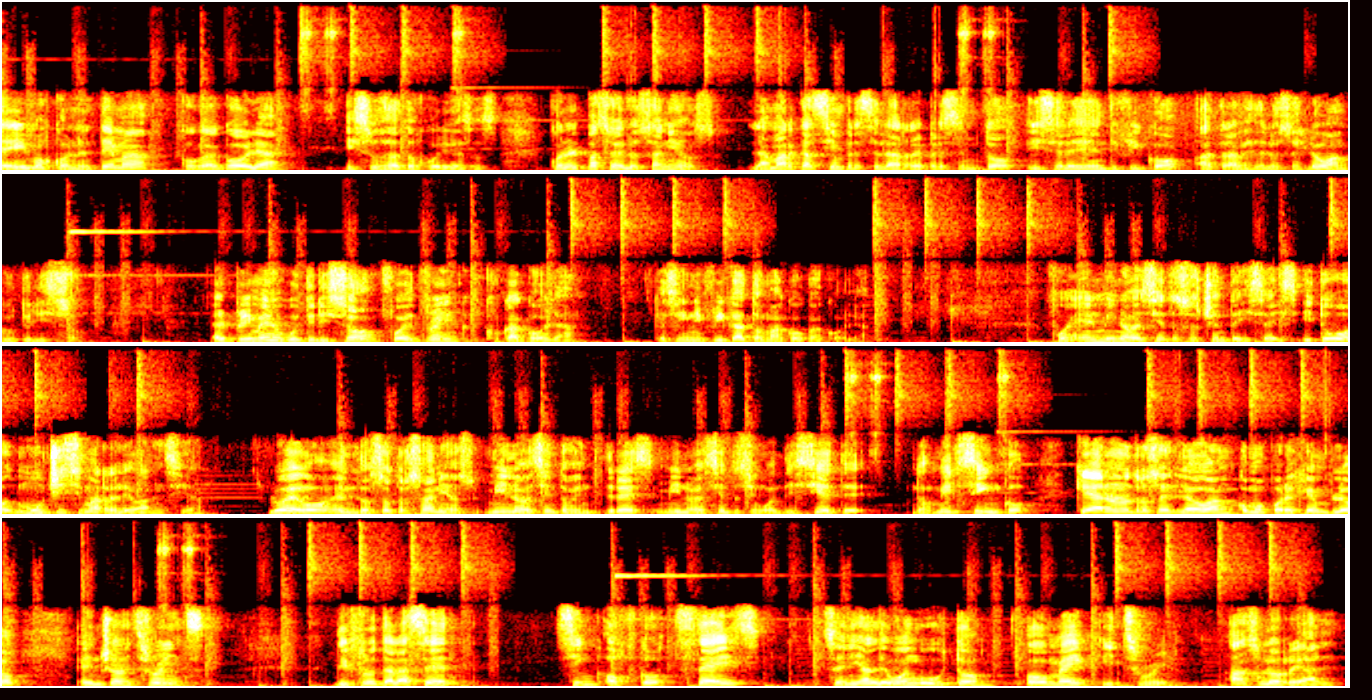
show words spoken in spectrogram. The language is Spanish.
Seguimos con el tema Coca-Cola y sus datos curiosos. Con el paso de los años, la marca siempre se la representó y se la identificó a través de los eslogans que utilizó. El primero que utilizó fue Drink Coca-Cola, que significa tomar Coca-Cola. Fue en 1986 y tuvo muchísima relevancia. Luego, en los otros años 1923, 1957, 2005, quedaron otros eslogans como por ejemplo Enjoy Drinks, Disfruta la sed, Think of God's Days, Señal de buen gusto o Make it real, hazlo real.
